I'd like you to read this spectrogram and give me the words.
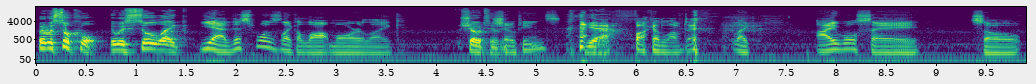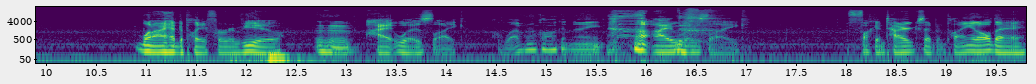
But it was still cool. It was still like yeah, this was like a lot more like show tuning. show tunes. Yeah. Fucking loved it. Like, I will say, so when I had to play it for review, hmm I was like eleven o'clock at night. I was like fucking tired because I've been playing it all day,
